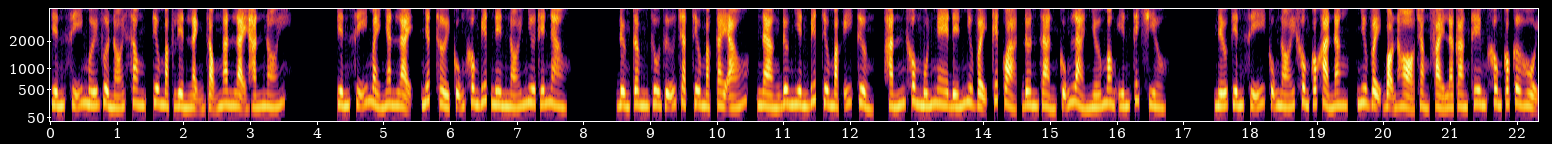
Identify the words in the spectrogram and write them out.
tiến sĩ mới vừa nói xong tiêu mặc liền lạnh giọng ngăn lại hắn nói. Tiến sĩ mày nhăn lại, nhất thời cũng không biết nên nói như thế nào. Đường tâm du giữ chặt tiêu mặc tay áo, nàng đương nhiên biết tiêu mặc ý tưởng, hắn không muốn nghe đến như vậy kết quả đơn giản cũng là nhớ mong yến tích chiều. Nếu tiến sĩ cũng nói không có khả năng, như vậy bọn họ chẳng phải là càng thêm không có cơ hội.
